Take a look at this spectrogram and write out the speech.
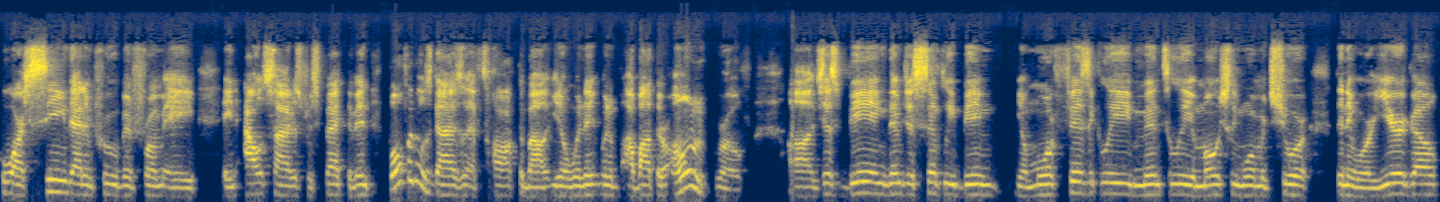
who are seeing that improvement from a an outsider's perspective. And both of those guys have talked about, you know, when, they, when about their own growth uh, just being them just simply being you know more physically mentally emotionally more mature than they were a year ago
